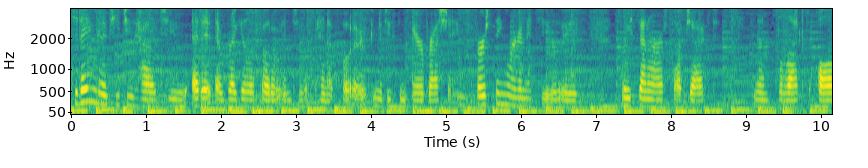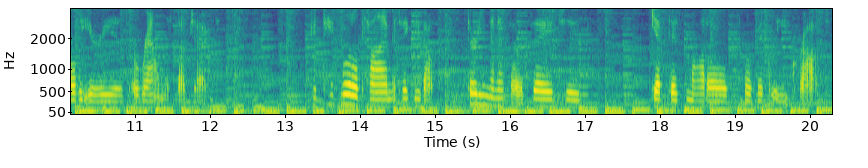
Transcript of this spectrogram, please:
Today I'm going to teach you how to edit a regular photo into a pinup photo. We're going to do some airbrushing. First thing we're going to do is recenter our subject and then select all the areas around the subject. It takes a little time. It takes me about 30 minutes I would say to get this model perfectly cropped.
